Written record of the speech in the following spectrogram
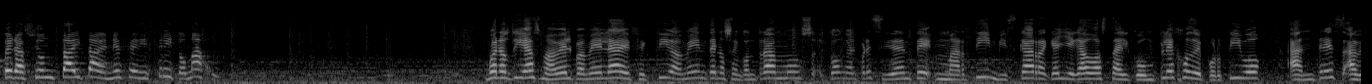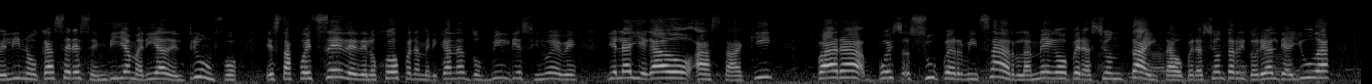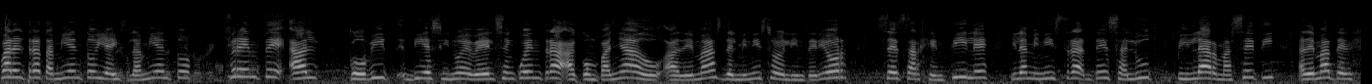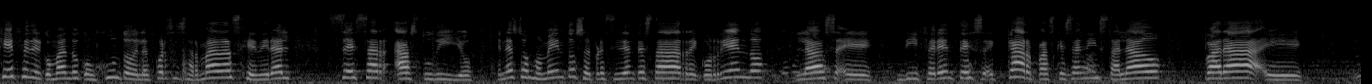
Operación Taita en ese distrito, Maju. Buenos días, Mabel Pamela. Efectivamente, nos encontramos con el presidente Martín Vizcarra, que ha llegado hasta el complejo deportivo Andrés Avelino Cáceres en Villa María del Triunfo. Esta fue sede de los Juegos Panamericanos 2019 y él ha llegado hasta aquí para pues supervisar la mega operación Taita, operación territorial de ayuda para el tratamiento y aislamiento frente al COVID-19. Él se encuentra acompañado además del ministro del Interior, César Gentile, y la ministra de Salud, Pilar Macetti, además del jefe del Comando Conjunto de las Fuerzas Armadas, general César Astudillo. En estos momentos el presidente está recorriendo las eh, diferentes carpas que se han instalado para... Eh,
